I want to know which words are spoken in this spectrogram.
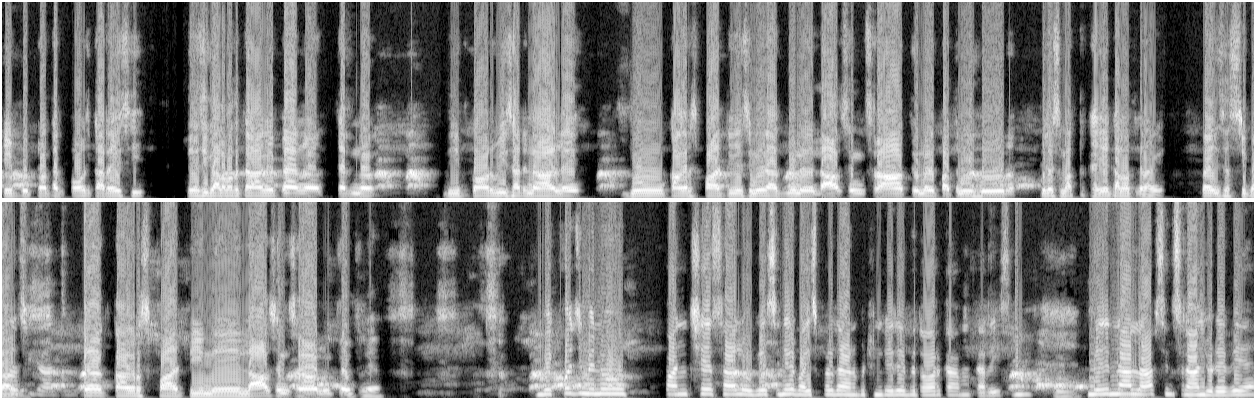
ਕੇ ਵੋਟਾਂ ਤੱਕ ਪਹੁੰਚ ਕਰ ਰਹੇ ਸੀ ਤੇ ਅਸੀਂ ਗੱਲਬਾਤ ਕਰਾਂਗੇ ਭੈਣ ਕਰਨ ਦੀਪ ਕੌਰ ਵੀ ਸਾਡੇ ਨਾਲ ਨੇ। ਜੋ ਕਾਂਗਰਸ ਪਾਰਟੀ ਦੇ ਸੀਨੀਅਰ ਆਗੂ ਨੇ ਲਾਭ ਸਿੰਘ ਸਰਾਂ ਤੇ ਉਹਨਾਂ ਦੀ ਪਤਨੀ ਹੋਰ ਜਿਹੜੇ ਸਮਰਥਕ ਹੈਗੇ ਗੱਲਬਾਤ ਕਰਾਂਗੇ। ਭੈਣ ਜੀ, ਸਤਿ ਸ਼੍ਰੀ ਅਕਾਲ ਜੀ। ਤਾਂ ਕਾਂਗਰਸ ਪਾਰਟੀ ਨੇ ਲਾਭ ਸਿੰਘ ਸਰਾਂ ਨੂੰ ਕਿਉਂ ਚੁਣਿਆ? ਵੇਖੋ ਜੀ ਮੈਨੂੰ 5-6 ਸਾਲ ਹੋ ਗਏ ਸੀਨੀਅਰ ਵਾਈਸ ਪ੍ਰਧਾਨ ਬਠਿੰਡੇ ਦੇ ਬਤੌਰ ਕੰਮ ਕਰ ਰਹੀ ਸੀ ਮੈਂ। ਮੇਰੇ ਨਾਲ ਲਾਭ ਸਿੰਘ ਸਰਾਂ ਜੁੜੇ ਹੋਏ ਹੈ।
